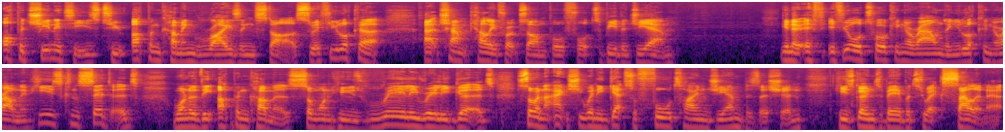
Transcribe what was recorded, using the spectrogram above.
opportunities to up and coming rising stars. So if you look at at Champ Kelly, for example, for to be the GM, you know, if, if you're talking around and you're looking around, and he's considered one of the up and comers, someone who's really, really good, someone that actually, when he gets a full time GM position, he's going to be able to excel in it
